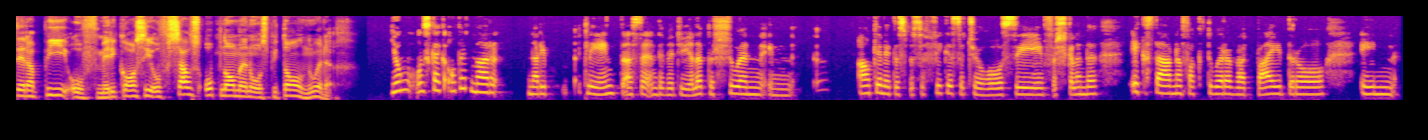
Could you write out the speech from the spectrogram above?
terapie of medikasie of selfs opname in 'n hospitaal nodig? Jong, ons kyk altyd maar na die kliënt as 'n individuele persoon en elkeen het 'n spesifieke situasie, verskillende eksterne faktore wat bydra en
